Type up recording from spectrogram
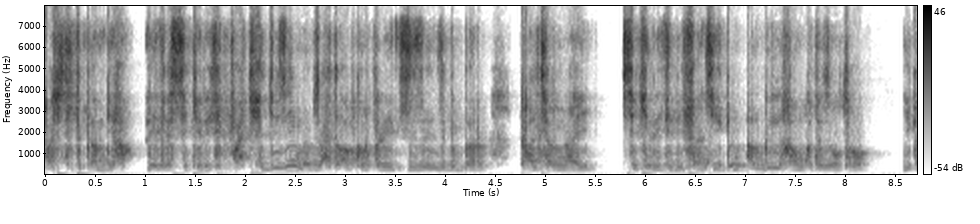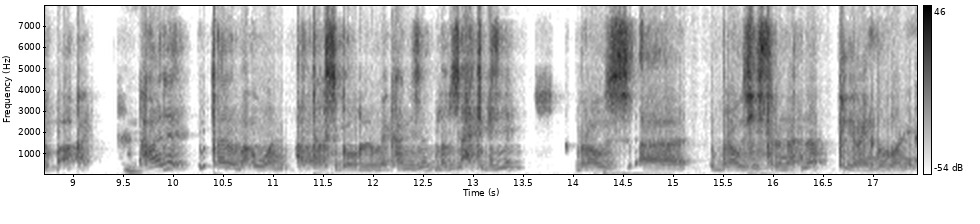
ፓች ትጥቀም ዲኻ latest security patch ሕጂ እዚ መብዛሕትኡ ኣብ ኮርፖሬት ዝግበር ካልቸር ናይ ሴኩሪቲ ዲፈንስ እዩ ግን ኣብ ግልኻ እንኩ ተዘውትሮ ይግበኣካ እዩ። ካልእ ቀረባ እዋን ኣታክ ዝገብርሉ ሜካኒዝም መብዛሕቲ ግዜ ብራውዝ ብራውዝ ሂስትሪ ናትና ክሊር ኣይንገብሮን ኢና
